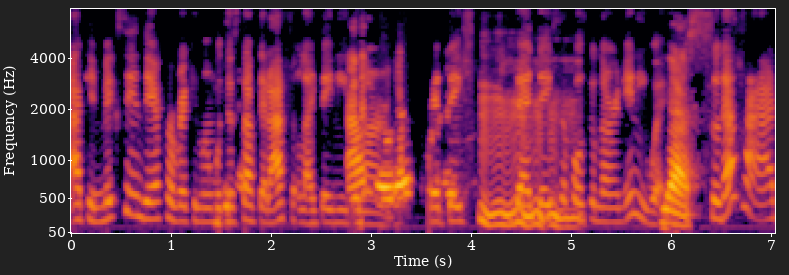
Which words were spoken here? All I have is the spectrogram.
I can mix in their curriculum with the stuff that I feel like they need to I learn that. they mm-hmm, that they mm-hmm, mm-hmm. supposed to learn anyway. Yes. So that's how I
